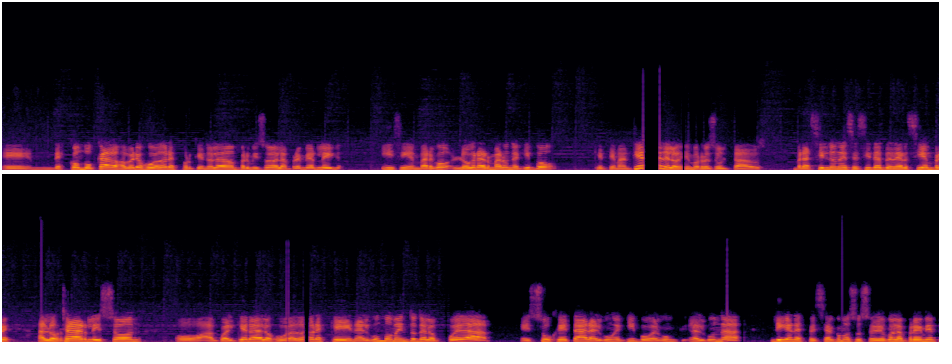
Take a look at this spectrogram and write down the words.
eh, desconvocados a varios jugadores porque no le daban permiso de la Premier League y sin embargo logra armar un equipo que te mantiene los mismos resultados. Brasil no necesita tener siempre a los Charlison o a cualquiera de los jugadores que en algún momento te lo pueda eh, sujetar a algún equipo o algún, alguna liga en especial como sucedió con la Premier.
